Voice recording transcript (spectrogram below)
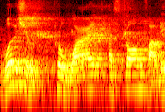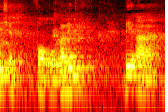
virtue provide a strong foundation for morality. They are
